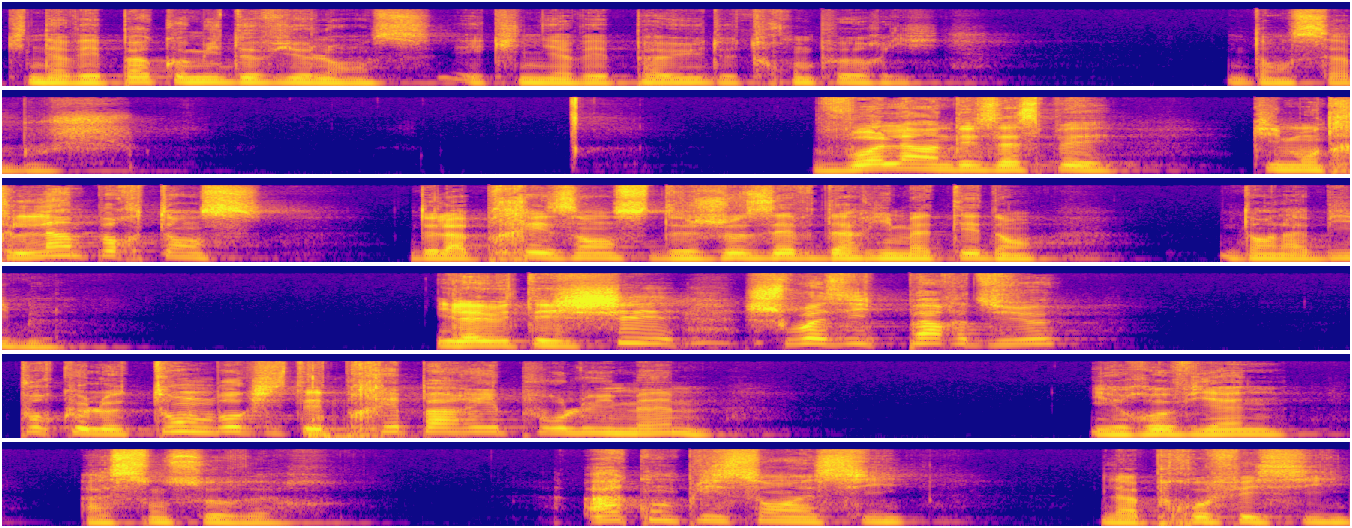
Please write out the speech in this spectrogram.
qu'il n'avait pas commis de violence et qu'il n'y avait pas eu de tromperie dans sa bouche. Voilà un des aspects qui montre l'importance de la présence de Joseph d'Arimathée dans, dans la Bible. Il avait été choisi par Dieu pour que le tombeau qui s'était préparé pour lui-même, y revienne à son Sauveur, accomplissant ainsi la prophétie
